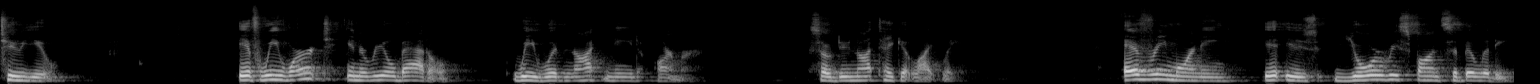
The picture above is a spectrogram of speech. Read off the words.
to you. If we weren't in a real battle, we would not need armor. So do not take it lightly. Every morning, it is your responsibility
